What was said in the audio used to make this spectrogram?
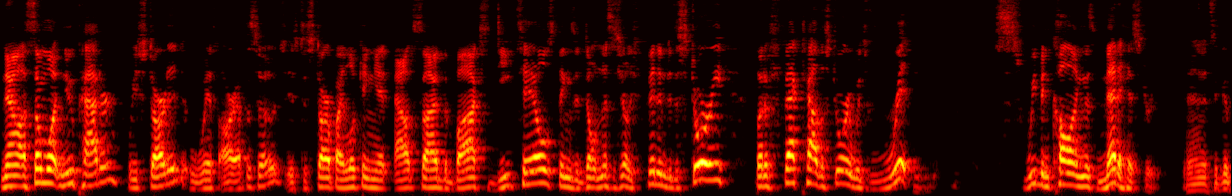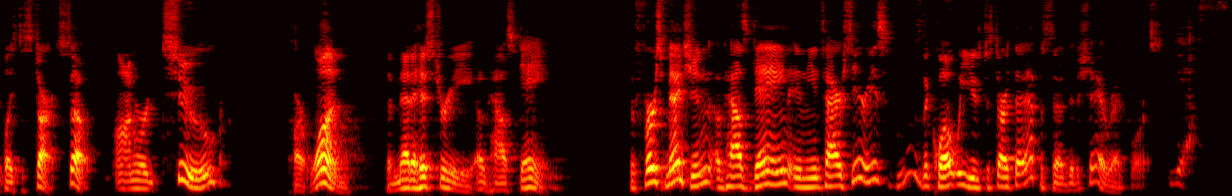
Now, a somewhat new pattern we've started with our episodes is to start by looking at outside the box details, things that don't necessarily fit into the story, but affect how the story was written. We've been calling this meta history, and it's a good place to start. So, onward to part one the meta history of House Dayne. The first mention of House Dayne in the entire series was the quote we used to start that episode that Ashaya read for us. Yes.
